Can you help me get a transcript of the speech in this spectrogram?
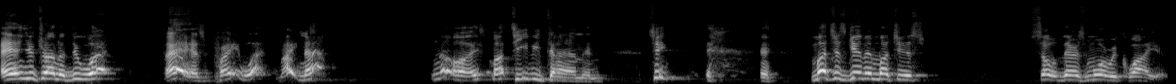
And you're trying to do what? Fast, pray, what? Right now? No, it's my TV time. And see, much is given, much is so there's more required.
